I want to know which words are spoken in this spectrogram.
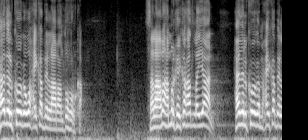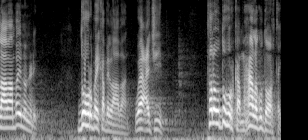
hadalkooga waxay ka bilaabaan duhurka salaadaha markay ka hadlayaan hadalkooga maxay ka bilaabaan baynu nidhi. Duhur bay ka bilaabaan. Waa cajiib. Talow duhurka maxaa lagu doortay?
